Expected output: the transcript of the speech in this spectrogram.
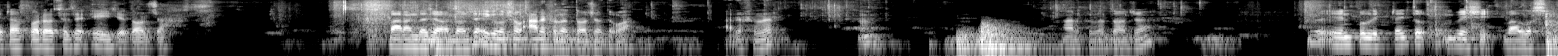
এটার পরে হচ্ছে যে এই যে দরজা, বারান্দা যাওয়ার দরজা, এগুলো সব আরএফএলের দরজা দেওয়া। আরএফএলের হুম আরএফএলের দরজা। এনপোলিটটাই তো বেশি ভালো ছিল।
